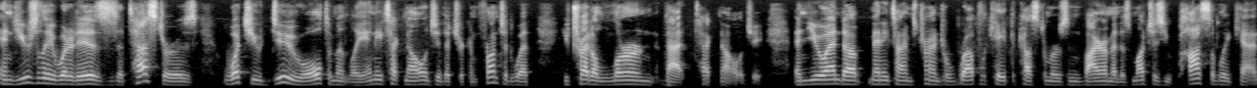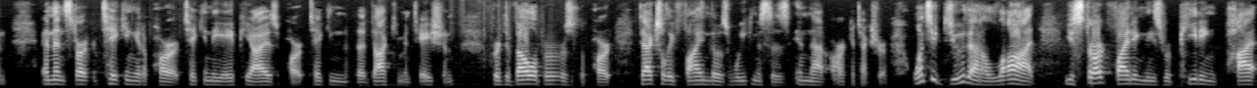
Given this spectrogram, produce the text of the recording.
And usually what it is as a tester is what you do ultimately, any technology that you're confronted with, you try to learn that technology. And you end up many times trying to replicate the customer's environment as much as you possibly can, and then start taking it apart, taking the APIs apart, taking the documentation for developers developers apart to actually find those weaknesses in that architecture. Once you do that a lot, you start finding these repeating pi-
